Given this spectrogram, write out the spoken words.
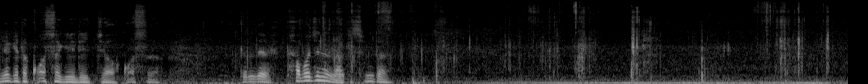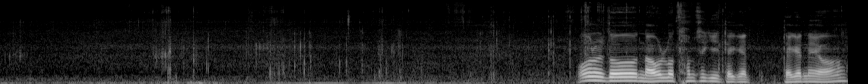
여기도 꽃석이 있죠, 꽃석. 근데 파보지는 않겠습니다. 오늘도 나홀로 탐색이 되겠, 되겠네요.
